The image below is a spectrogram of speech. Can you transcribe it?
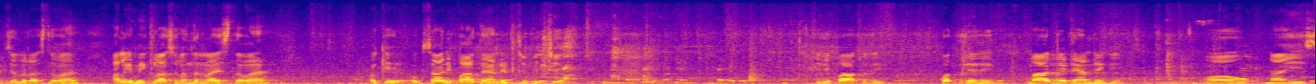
ఎగ్జామ్లో రాస్తావా? అలాగే మీ క్లాసులు అందరూ రాయిస్తావా? ఓకే ఒకసారి పాత హ్యాండ్ రైటింగ్ చూపించు ఇది పాతది కొత్తది ఇది మారినట్టు handwriting wow nice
